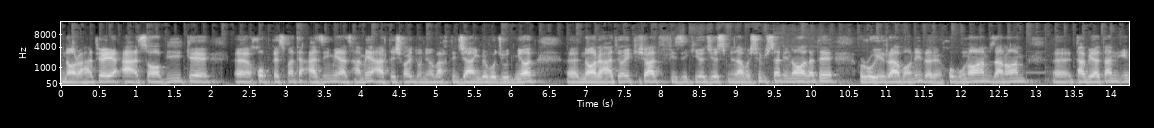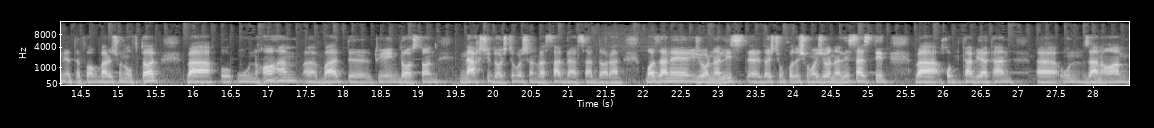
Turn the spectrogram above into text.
ناراحتی های اعصابی که خب قسمت عظیمی از همه ارتش های دنیا وقتی جنگ به وجود میاد ناراحتی هایی که شاید فیزیکی یا جسمی نباشه بیشتر اینا حالت روحی روانی داره. خب اونا هم زنا هم طبیعتا این اتفاق براشون افتاد و اونها هم باید توی این داستان نقشی داشته باشن و صد درصد دارن. ما زن ژورنالیست داشتیم خود شما ژورنالیست هستید و خب طبیعتا اون زنها هم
